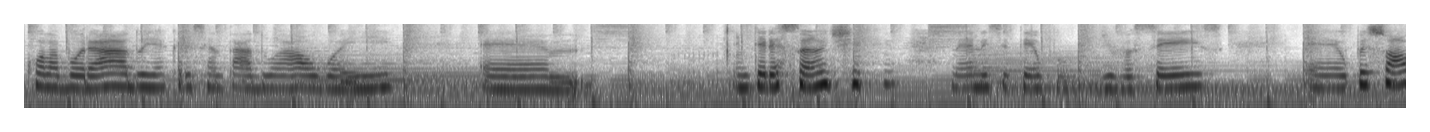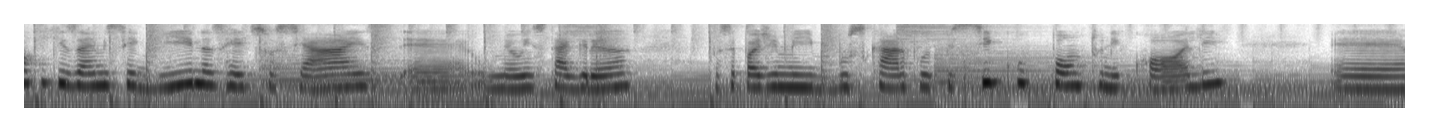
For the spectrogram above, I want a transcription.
colaborado e acrescentado algo aí é, interessante né, nesse tempo de vocês. É, o pessoal que quiser me seguir nas redes sociais, é, o meu Instagram Você pode me buscar por psico.nicole, é,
